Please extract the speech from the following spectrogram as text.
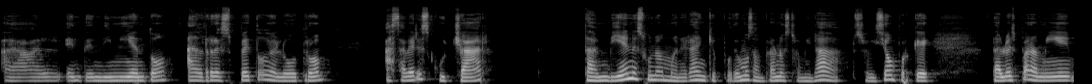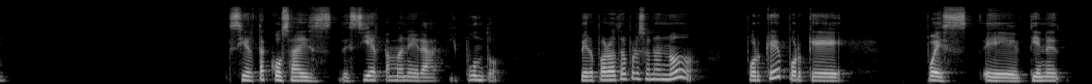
al entendimiento, al respeto del otro, a saber escuchar, también es una manera en que podemos ampliar nuestra mirada, nuestra visión, porque tal vez para mí cierta cosa es de cierta manera y punto, pero para otra persona no. ¿Por qué? Porque pues eh, tiene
